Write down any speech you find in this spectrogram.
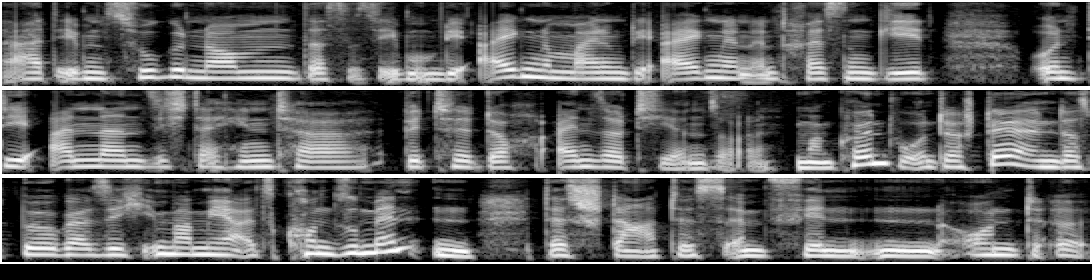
hat eben zugenommen, dass es eben um die eigene Meinung, die eigenen Interessen geht und die anderen sich dahinter bitte doch einsortieren sollen. Man könnte unterstellen, dass Bürger sich immer mehr als Konsumenten des Staates empfinden und äh,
